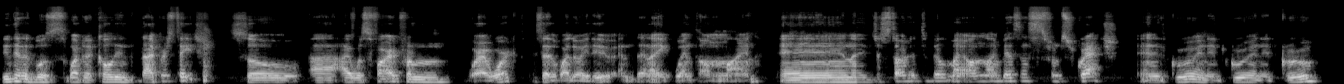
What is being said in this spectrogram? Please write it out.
the internet was what I call in the diaper stage. So uh, I was fired from where I worked. I said, what do I do? And then I went online and I just started to build my online business from scratch. And it grew and it grew and it grew.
